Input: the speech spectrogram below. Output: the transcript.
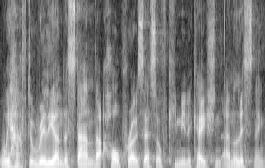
we have to really understand that whole process of communication and listening.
